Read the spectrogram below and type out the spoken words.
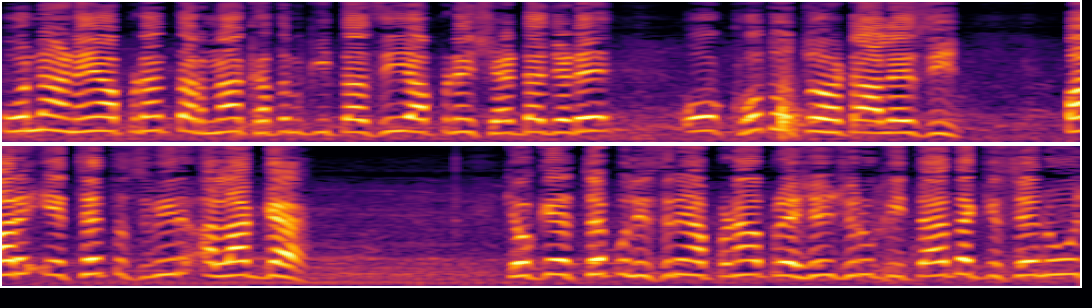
ਉਹਨਾਂ ਨੇ ਆਪਣਾ ਧਰਨਾ ਖਤਮ ਕੀਤਾ ਸੀ। ਆਪਣੇ ਸ਼ੈੱਡ ਆ ਜਿਹੜੇ, ਉਹ ਖੁਦ ਉੱਥੋਂ ਹਟਾ ਲਏ ਸੀ। ਪਰ ਇੱਥੇ ਤਸਵੀਰ ਅਲੱਗ ਹੈ। ਕਿਉਂਕਿ ਇੱਥੇ ਪੁਲਿਸ ਨੇ ਆਪਣਾ ਆਪਰੇਸ਼ਨ ਸ਼ੁਰੂ ਕੀਤਾ ਤਾਂ ਕਿਸੇ ਨੂੰ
